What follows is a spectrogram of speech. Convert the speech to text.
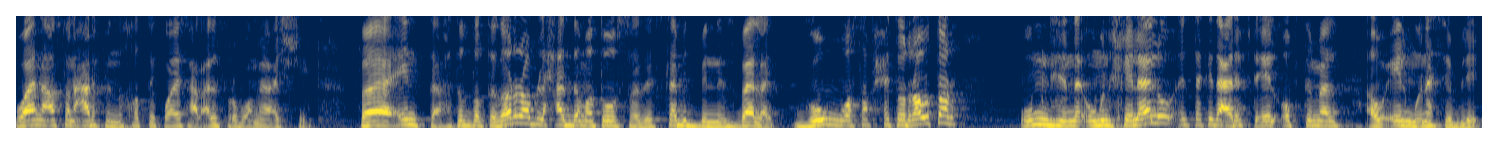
وأنا أصلا عارف إن خطي كويس على 1420 فأنت هتفضل تجرب لحد ما توصل للثابت بالنسبة لك جوه صفحة الراوتر ومن هنا ومن خلاله أنت كده عرفت إيه ال optimal أو إيه المناسب ليك.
